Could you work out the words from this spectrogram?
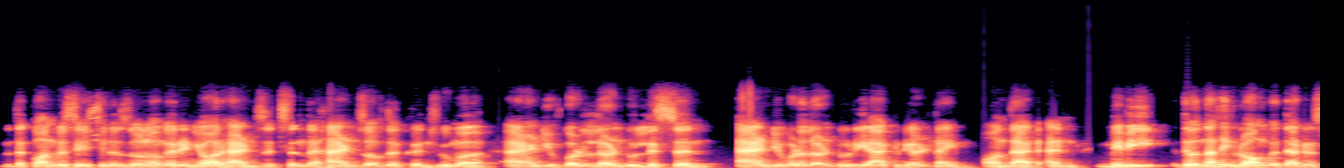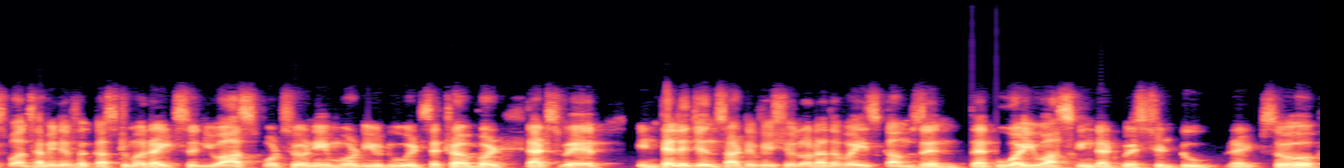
that the conversation is no longer in your hands, it's in the hands of the consumer. And you've got to learn to listen and you've got to learn to react real time on that. And maybe there was nothing wrong with that response. I mean, if a customer writes in, you ask, what's your name, what do you do, etc. But that's where intelligence artificial or otherwise comes in that who are you asking that question to? Right? So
